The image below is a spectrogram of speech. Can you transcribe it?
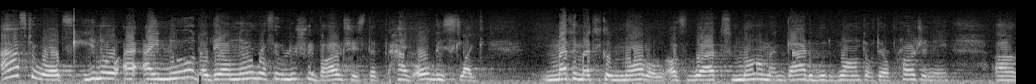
afterwards, you know, I, I, know that there are a number of evolutionary biologists that have all this like mathematical model of what mom and dad would want of their progeny. Uh,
